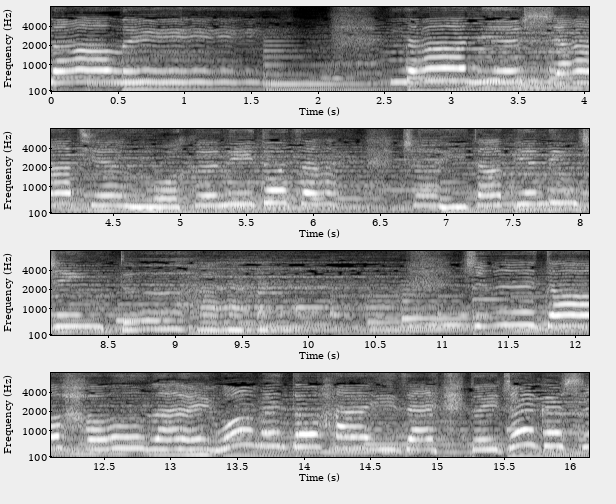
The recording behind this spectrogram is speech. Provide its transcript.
哪里？那年夏天，我和你躲在这一大片宁静的海，直到后来，我们都还在对这个世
